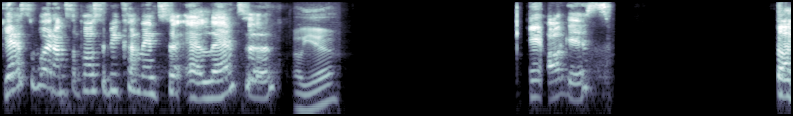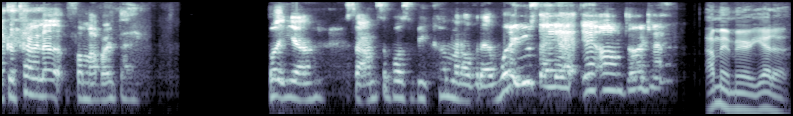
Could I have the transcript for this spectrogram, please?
guess what? I'm supposed to be coming to Atlanta Oh yeah. In August, so I could turn up for my birthday. But yeah, so I'm supposed to be coming over there. Where are you stay at in um Georgia? I'm in Marietta.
